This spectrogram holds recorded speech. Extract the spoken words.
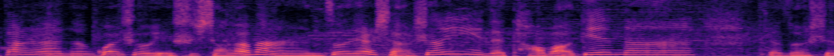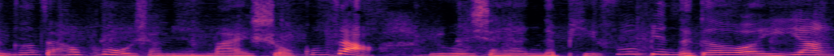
当然呢，怪兽也是小老板，做点小生意，在淘宝店呢，叫做神坑杂货铺，上面卖手工皂。如果你想要你的皮肤变得跟我一样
